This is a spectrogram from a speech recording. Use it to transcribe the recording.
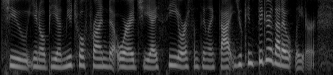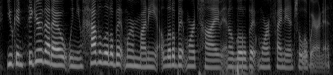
to, you know, be a mutual fund or a GIC or something like that, you can figure that out later. You can figure that out when you have a little bit more money, a little bit more time and a little bit more financial awareness.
